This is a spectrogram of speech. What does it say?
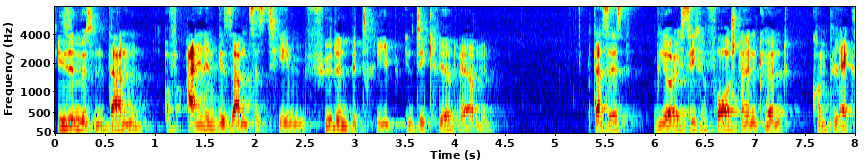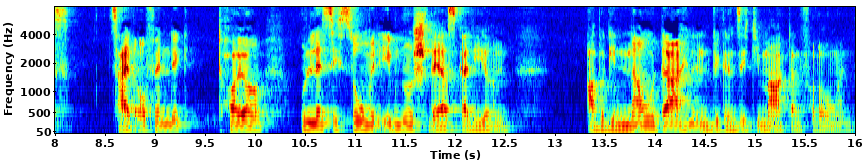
Diese müssen dann auf einem Gesamtsystem für den Betrieb integriert werden. Das ist, wie ihr euch sicher vorstellen könnt, komplex, zeitaufwendig, teuer und lässt sich somit eben nur schwer skalieren. Aber genau dahin entwickeln sich die Marktanforderungen.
